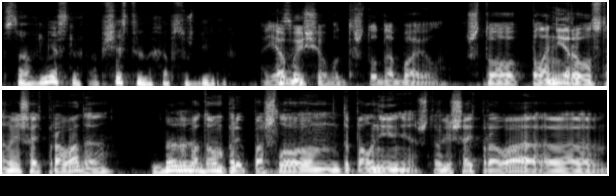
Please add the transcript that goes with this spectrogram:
в совместных общественных обсуждениях. А я Спасибо. бы еще вот что добавил, что планировалось там лишать права, да, да, Но да, потом да. пошло дополнение, что лишать права э,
